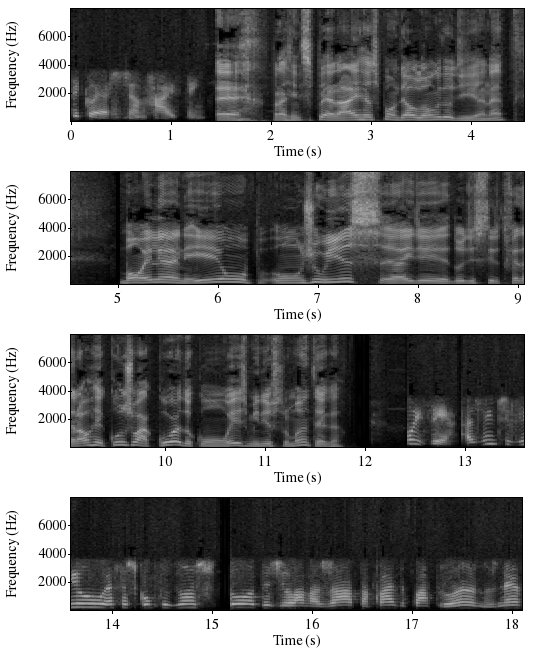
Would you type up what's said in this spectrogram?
the question, Heisen. É, para a gente esperar e responder ao longo do dia, né? Bom, Eliane, e um, um juiz aí de, do Distrito Federal recusa o acordo com o ex-ministro Manteiga? Pois é, a gente viu essas confusões todas de Lava Jato há quase quatro anos, né?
